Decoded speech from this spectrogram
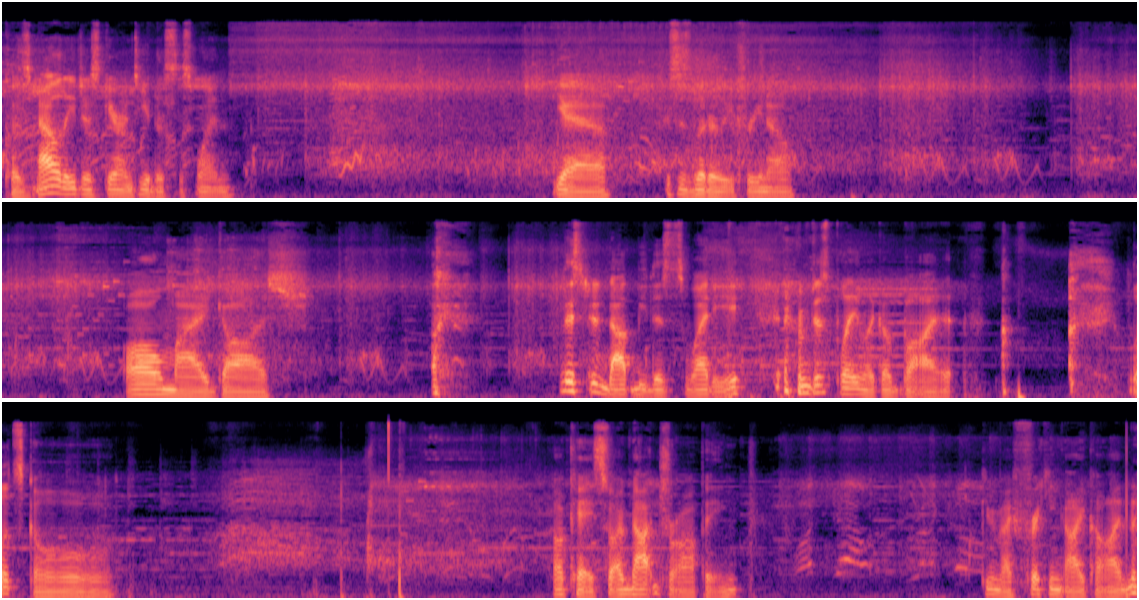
Because now they just guaranteed us this win. Yeah, this is literally free now. Oh my gosh. This should not be this sweaty. I'm just playing like a bot. Let's go. Okay, so I'm not dropping. Give me my freaking icon.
